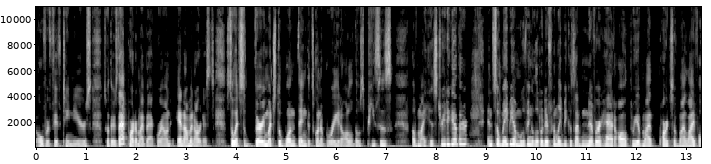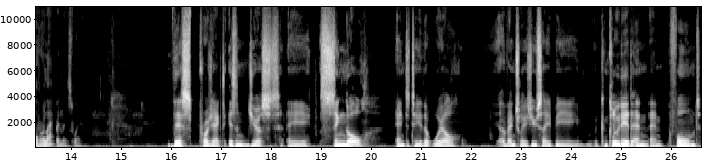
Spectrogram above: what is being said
over 15 years. So there's that part of my background, and I'm an artist. So it's very much the one thing that's going to braid all of those pieces of my history together. And so maybe I'm moving a little differently because I've never had all three of my parts of my life overlap in this way. This project isn't just a single entity that will eventually, as you say, be concluded and, and performed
